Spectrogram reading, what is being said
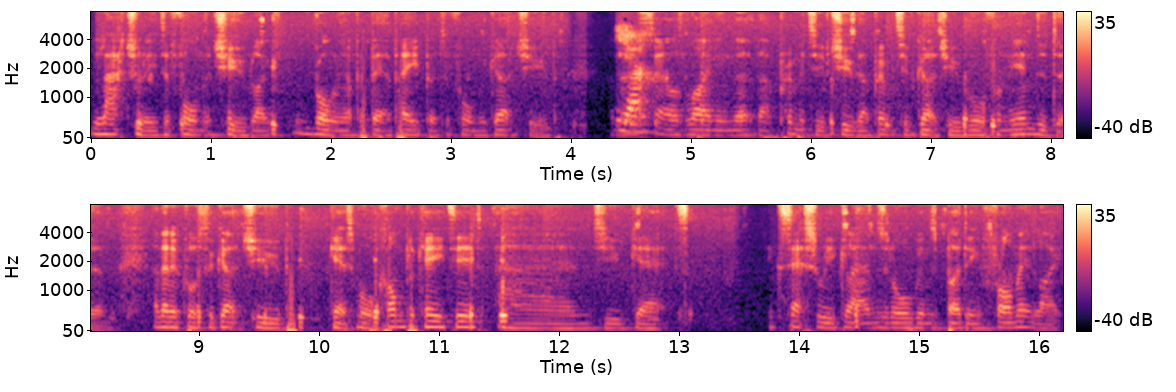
laterally to form a tube, like rolling up a bit of paper to form the gut tube. And Yeah. the cells lining that, that primitive tube, that primitive gut tube, all from the endoderm. And then, of course, the gut tube gets more complicated, and you get accessory glands and organs budding from it, like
